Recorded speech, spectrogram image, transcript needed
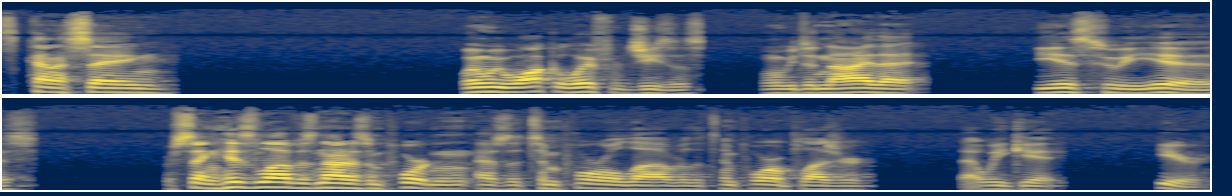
It's kind of saying when we walk away from Jesus, when we deny that He is who He is, we're saying His love is not as important as the temporal love or the temporal pleasure that we get here.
